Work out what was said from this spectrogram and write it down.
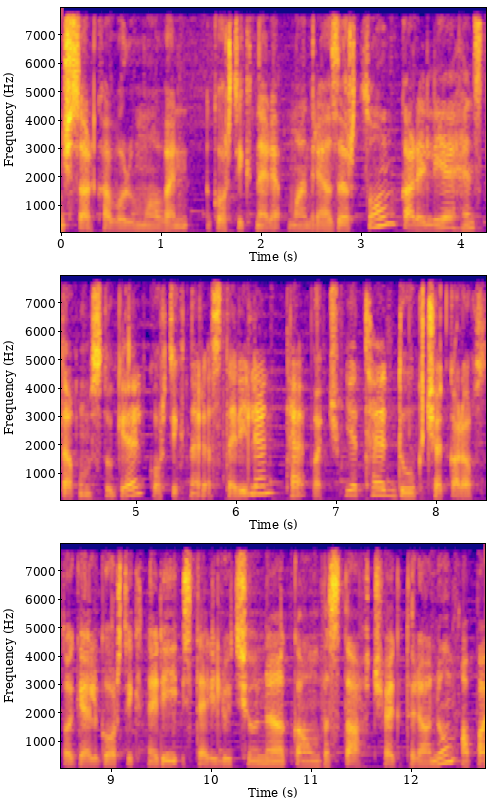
ինչ սարքավորումով են գործիքները մանրեազերծում, կարելի է հենց տեղում ստուգել գործիքները ստերիլ են թե ոչ։ Եթե դուք չեք կարող ստուգել գործիքների ստերիլությունը կամ վստահ չեք դրանում, ապա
